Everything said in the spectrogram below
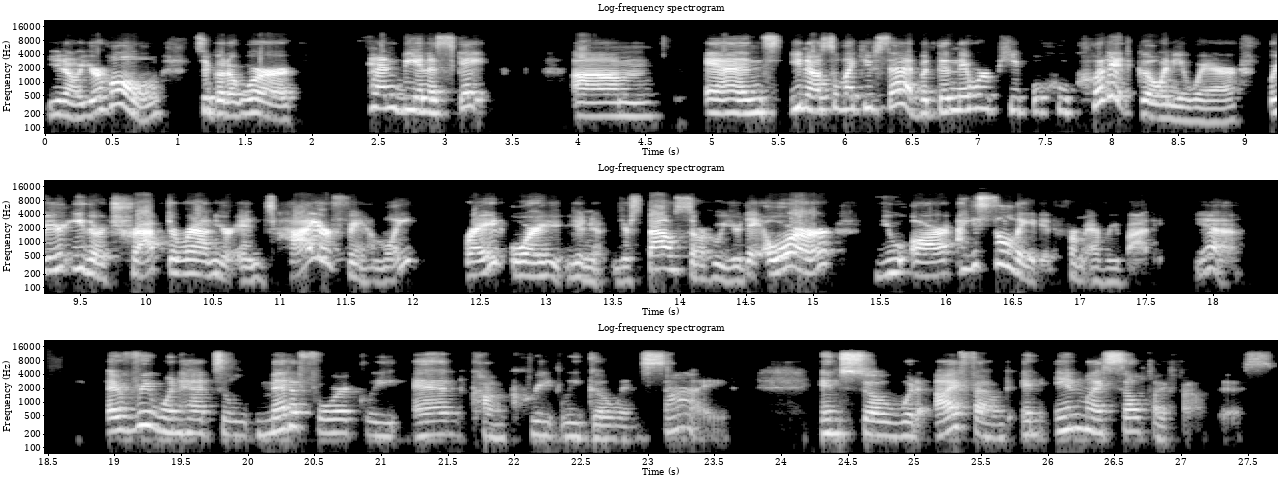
you know, your home to go to work can be an escape. Um and you know so like you said but then there were people who couldn't go anywhere where you're either trapped around your entire family right or you know your spouse or who you're dating or you are isolated from everybody yeah everyone had to metaphorically and concretely go inside. And so, what I found, and in myself, I found this,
